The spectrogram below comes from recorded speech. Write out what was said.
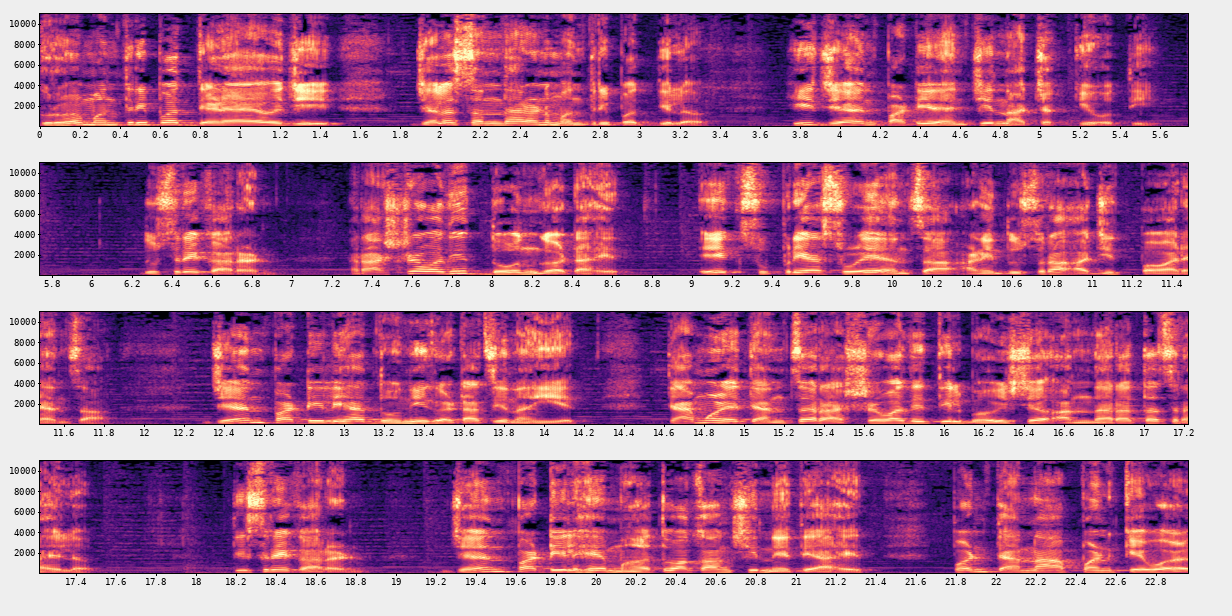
गृहमंत्रीपद देण्याऐवजी जलसंधारण मंत्रीपद दिलं. ही जयंत पाटील यांची नाचक्की होती. दुसरे कारण राष्ट्रवादीत दोन गट आहेत. एक सुप्रिया सुळे यांचा आणि दुसरा अजित पवार यांचा. जयंत पाटील ह्या दोन्ही गटाचे नाहीयेत. त्यामुळे त्यांचं राष्ट्रवादीतील भविष्य अंधारातच राहिलं. तिसरे कारण जयंत पाटील हे महत्वाकांक्षी नेते आहेत पण त्यांना आपण केवळ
